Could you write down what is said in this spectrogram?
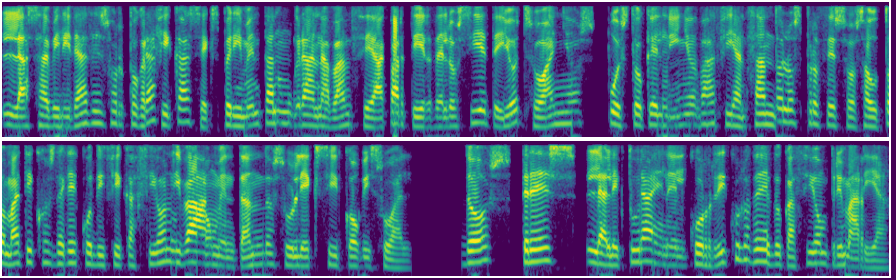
Las habilidades ortográficas experimentan un gran avance a partir de los 7 y 8 años, puesto que el niño va afianzando los procesos automáticos de decodificación y va aumentando su léxico visual. 2. 3. La lectura en el currículo de educación primaria.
